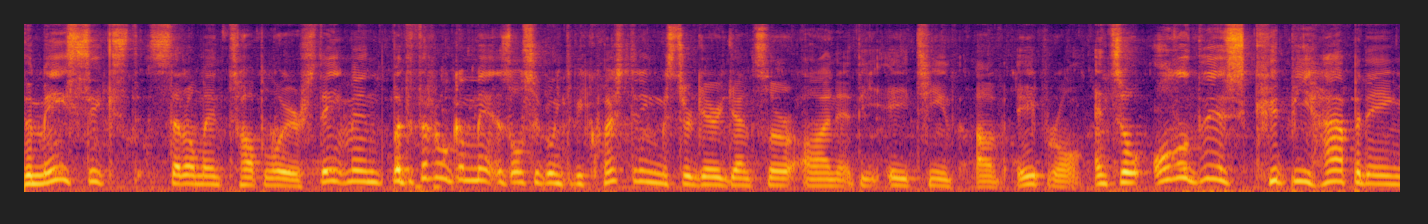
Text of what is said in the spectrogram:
the May 6th settlement top lawyer statement, but the federal government is also going to be questioning Mr. Gary Gensler on the 18th of April. And so all of this could be happening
